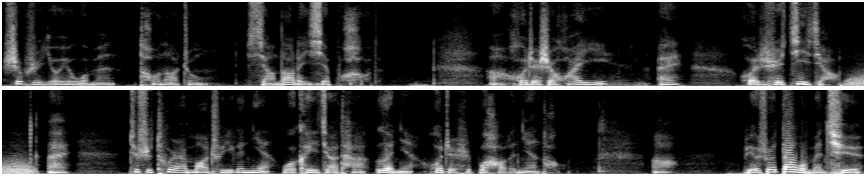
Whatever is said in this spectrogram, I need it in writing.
是不是由于我们头脑中想到了一些不好的，啊，或者是怀疑，哎，或者是计较，哎，就是突然冒出一个念，我可以叫它恶念，或者是不好的念头，啊，比如说，当我们去，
